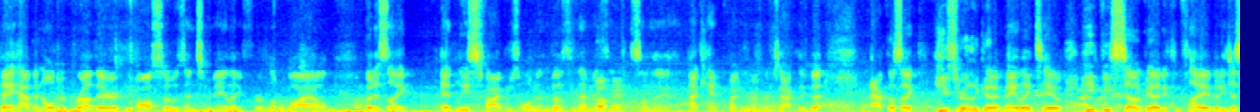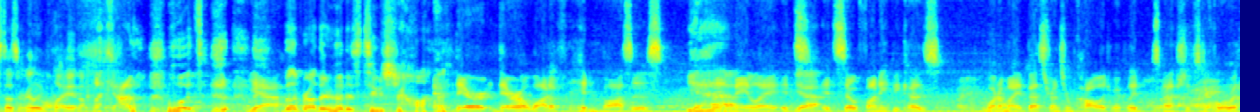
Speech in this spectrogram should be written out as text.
they have an older brother who also was into Melee for a little while, but is like at least five years older than both of them, I Okay. think. Something I can't quite remember exactly, but Aklo's like, he's really good at Melee too. He'd be so good if he played, but he just doesn't really play it. I'm like, I don't, what? Yeah. the Brotherhood is too strong. There, there are a lot of hidden bosses Yeah. in Melee. It's Yeah. it's so funny because one of my best friends from college who I played Smash 64 with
